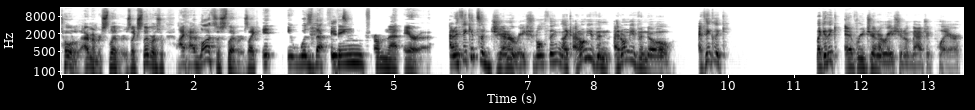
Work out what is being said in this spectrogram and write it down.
totally. I remember slivers. Like slivers, I had lots of slivers. Like it, it was that it's, thing from that era. And I think it's a generational thing. Like I don't even, I don't even know. I think like, like I think every generation of Magic player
